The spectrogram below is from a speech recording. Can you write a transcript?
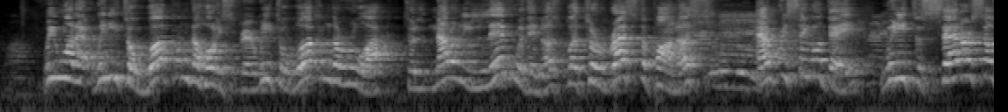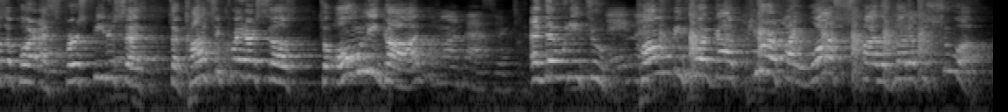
Wow. We want to we need to welcome the Holy Spirit. We need to welcome the Ruach to not only live within us, but to rest upon us Amen. every single day. We need to set ourselves apart, as First Peter says, to consecrate ourselves to only God. Come on, Pastor. And then we need to Amen. come before God purified, washed by the blood of Yeshua.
